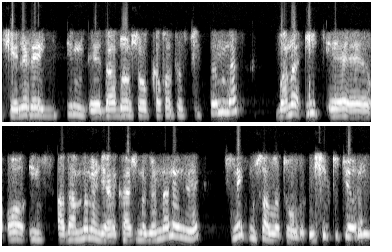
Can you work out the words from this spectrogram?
şeylere gittim. e, daha doğrusu o kafatası çıktığımda bana ilk e, o adamdan önce yani karşıma görünen önce sinek musallat oldu. Işık tutuyorum.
